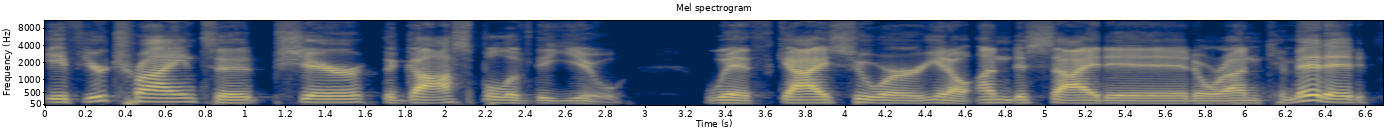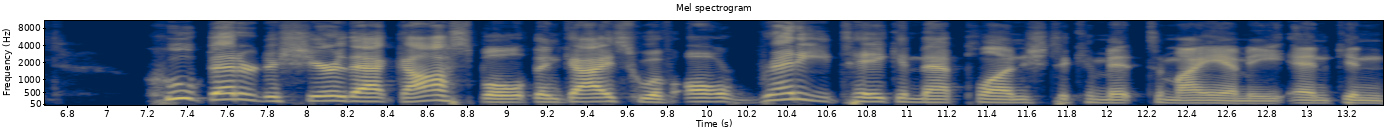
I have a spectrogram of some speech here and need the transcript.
if you're trying to share the gospel of the U with guys who are, you know, undecided or uncommitted, who better to share that gospel than guys who have already taken that plunge to commit to Miami and can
